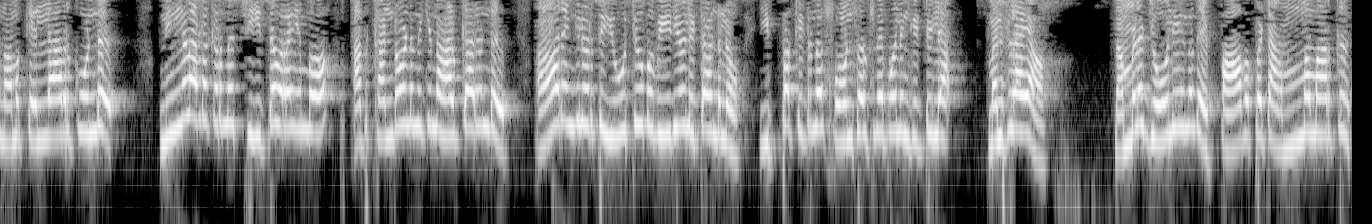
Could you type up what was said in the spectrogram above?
നമുക്ക് എല്ലാവർക്കും ഉണ്ട്. നിങ്ങൾ അവിടെ കിടന്ന് ചീത്ത പറയുമ്പോ അത് കണ്ടോണ്ട് നിൽക്കുന്ന ആൾക്കാരുണ്ട്. ആരെങ്കിലും എടുത്ത് യൂട്യൂബ് വീഡിയോയിൽ ഇട്ടാണ്ടല്ലോ ഇപ്പൊ കിട്ടുന്ന സ്പോൺസേഴ്സിനെ പോലും കിട്ടില്ല. മനസ്സിലായോ? നമ്മൾ ജോലി ചെയ്യുന്നത് പാവപ്പെട്ട അമ്മമാർക്ക്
